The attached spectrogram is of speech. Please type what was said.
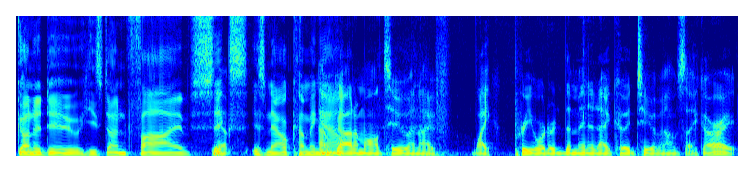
gonna do. He's done five. Six is now coming out. I've got them all too, and I've like pre-ordered the minute I could too. And I was like, all right.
